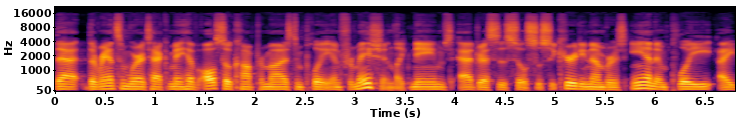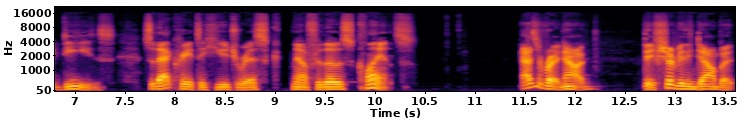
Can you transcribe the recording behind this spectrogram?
that the ransomware attack may have also compromised employee information like names, addresses, social security numbers, and employee IDs. So that creates a huge risk now for those clients. As of right now, they've shut everything down, but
